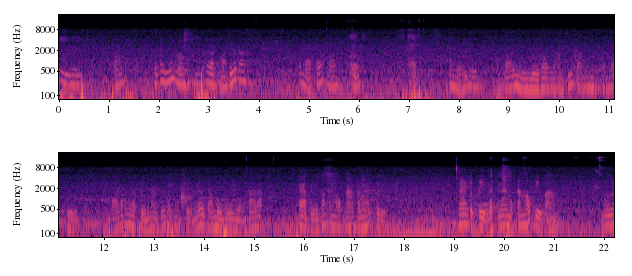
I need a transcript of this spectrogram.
nhiều đó có thấy vốn không thấy là bà biết có mỏ khác mà. Ừ. Con nghĩ đi. Còn cho đó 10 người thôi làm chín trăm trăm mốt triệu. Bỏ đó là tiền năm chín trăm mốt triệu. Nếu cho 10 người nhận thôi đó. Hay là tiền sáu trăm mốt, năm trăm mốt triệu. Hai chục triệu đó, năm một trăm mốt triệu vào mười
